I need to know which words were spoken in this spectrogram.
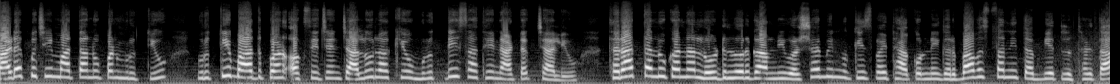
બાળક પછી માતાનું પણ મૃત્યુ. મૃત્યુ બાદ પણ ઓક્સિજન ચાલુ રાખ્યો. મૃતદેહ સાથે નાટક ચાલ્યું. થરાદ તાલુકાના લોઢલોર ગામની વર્ષાબેન મુકેશભાઈ ઠાકોરની ગર્ભાવસ્થાની તબિયત લથડતા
